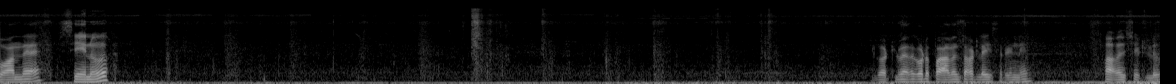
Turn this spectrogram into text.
బాగుంది సీను. గొట్ల మీద కూడా పామెల తోటలు వేసారండి పామెల చెట్లు.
